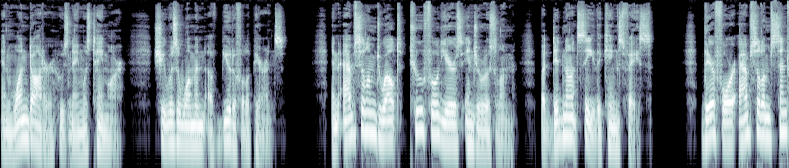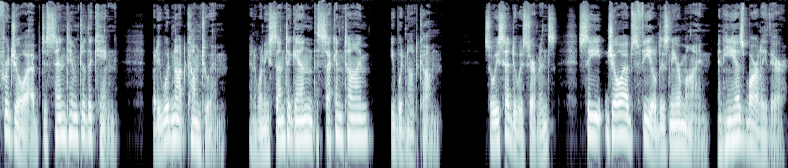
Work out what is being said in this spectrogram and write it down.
and one daughter, whose name was Tamar. She was a woman of beautiful appearance. And Absalom dwelt two full years in Jerusalem, but did not see the king's face. Therefore Absalom sent for Joab to send him to the king, but he would not come to him. And when he sent again the second time, he would not come. So he said to his servants, See, Joab's field is near mine, and he has barley there.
